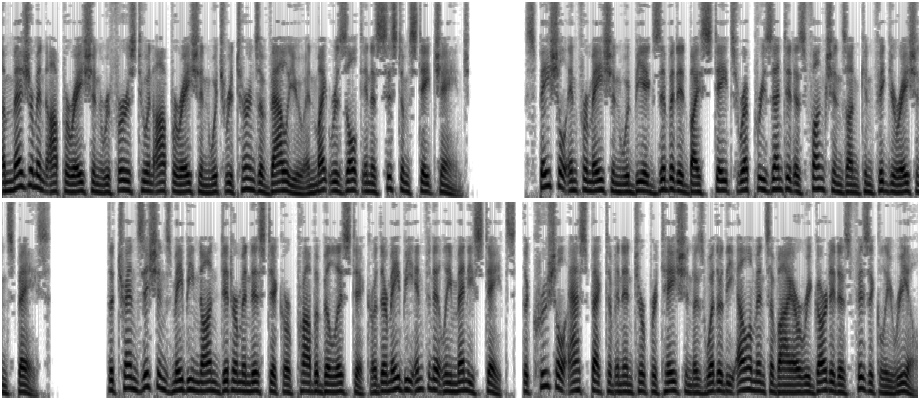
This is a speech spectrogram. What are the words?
A measurement operation refers to an operation which returns a value and might result in a system state change. Spatial information would be exhibited by states represented as functions on configuration space. The transitions may be non-deterministic or probabilistic or there may be infinitely many states. The crucial aspect of an interpretation is whether the elements of I are regarded as physically real.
